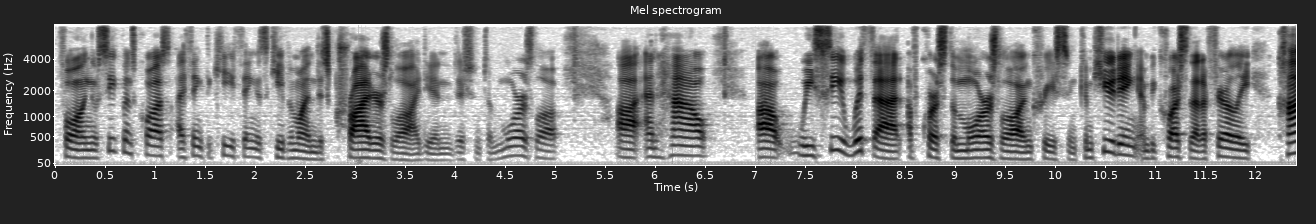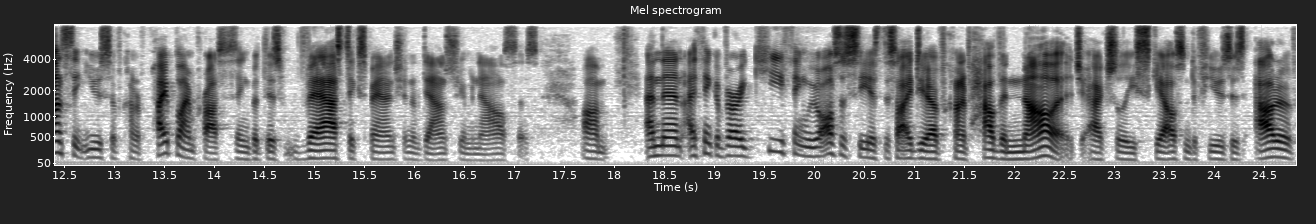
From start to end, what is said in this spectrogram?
falling of sequence costs. I think the key thing is to keep in mind this Kryder's law idea in addition to Moore's law, uh, and how uh, we see with that, of course, the Moore's law increase in computing, and because of that, a fairly constant use of kind of pipeline processing, but this vast expansion of downstream analysis. Um, and then I think a very key thing we also see is this idea of kind of how the knowledge actually scales and diffuses out of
